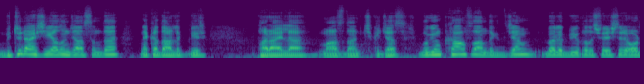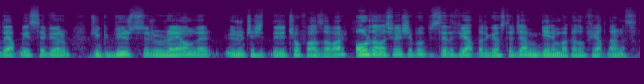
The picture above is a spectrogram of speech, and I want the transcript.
bütün her şeyi alınca aslında ne kadarlık bir parayla mağazadan çıkacağız. Bugün Kaufland'a gideceğim. Böyle büyük alışverişleri orada yapmayı seviyorum. Çünkü bir sürü reyon ve ürün çeşitleri çok fazla var. Oradan alışveriş yapıp size de fiyatları göstereceğim. Gelin bakalım fiyatlar nasıl.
